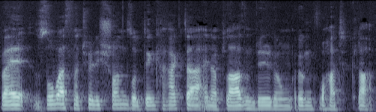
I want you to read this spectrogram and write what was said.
weil sowas natürlich schon so den Charakter einer Blasenbildung irgendwo hat, klar.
